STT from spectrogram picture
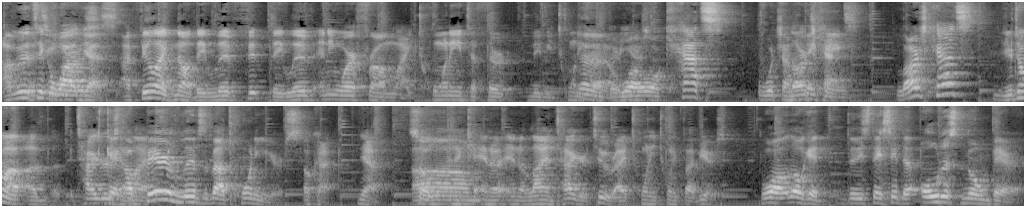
I'm gonna take a wild years? guess. I feel like no, they live. They live anywhere from like 20 to 30, maybe 25, No, no, no. 30 Well, years. well, cats, which I'm Large thinking, cats. large cats. You're talking about a tigers Okay, and a lions. bear lives about 20 years. Okay, yeah. So and, a, Um, and, a, and a lion tiger too, right? 20, 25 years. Well, okay, they, they say the oldest known bear,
